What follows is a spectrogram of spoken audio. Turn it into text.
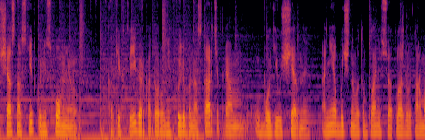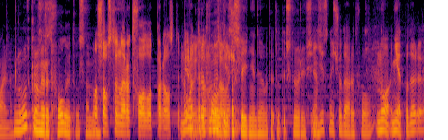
сейчас на вскидку не вспомню каких-то игр, которые у них были бы на старте прям убогие, ущербные. Они обычно в этом плане все отлаживают нормально. Ну вот, То кроме есть- Redfall этого самого. Ну, собственно, Redfall, вот, пожалуйста, Ну, первый вот Redfall Ну, очень- последняя, да, вот эта вот история вся. Единственное еще, да, Redfall. Но, нет, подо-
